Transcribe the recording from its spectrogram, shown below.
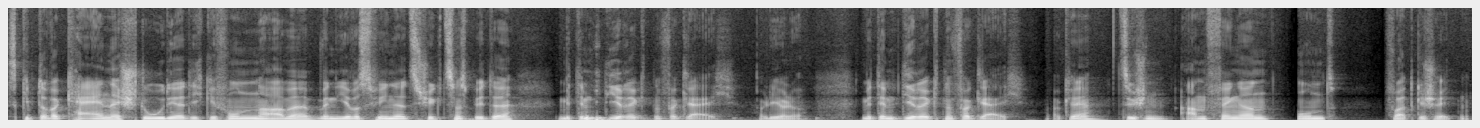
Es gibt aber keine Studie, die ich gefunden habe, wenn ihr was findet, schickt es uns bitte, mit dem direkten Vergleich. Hallihallo. Mit dem direkten Vergleich, okay, zwischen Anfängern und Fortgeschritten.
